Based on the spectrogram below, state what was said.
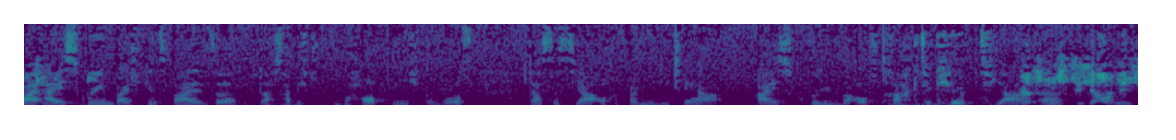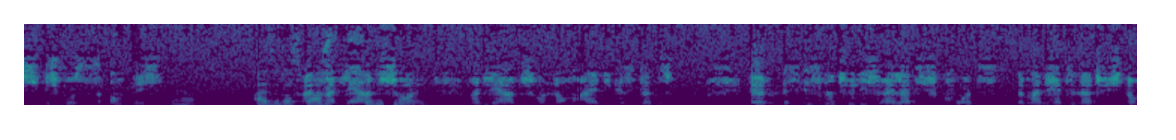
bei Ice Cream beispielsweise, das habe ich überhaupt nicht gewusst, dass es ja auch beim Militär Ice Cream Beauftragte gibt, ja. Das ähm, wusste ich auch nicht. Ich wusste es auch nicht. Ja. Also das also man lernt schon, man lernt schon noch einiges dazu. Ähm, es ist natürlich relativ kurz. Man hätte natürlich noch,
